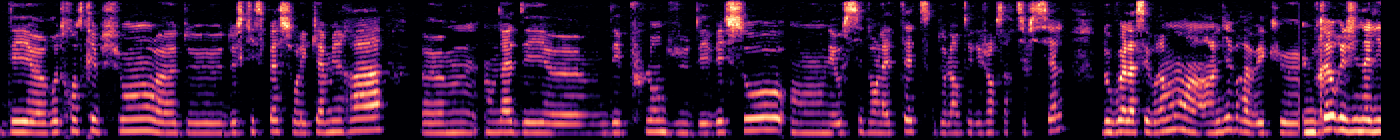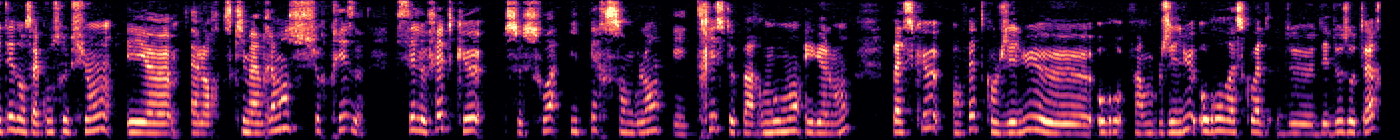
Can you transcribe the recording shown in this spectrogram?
des retranscriptions de, de ce qui se passe sur les caméras, euh, on a des, euh, des plans du, des vaisseaux, on est aussi dans la tête de l'intelligence artificielle. Donc voilà, c'est vraiment un, livre avec euh, une vraie originalité dans sa construction. Et alors, ce qui m'a vraiment surprise, c'est le fait que ce soit hyper sanglant et triste par moments également. Parce que, en fait, quand j'ai lu, lu Aurora Squad de, des deux auteurs,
